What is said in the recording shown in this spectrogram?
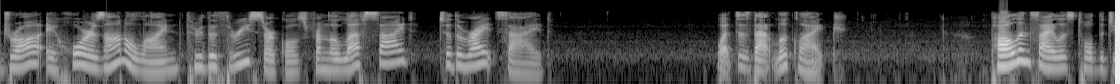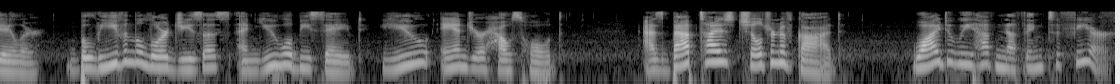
draw a horizontal line through the three circles from the left side to the right side. What does that look like? Paul and Silas told the jailer, Believe in the Lord Jesus and you will be saved, you and your household. As baptized children of God, why do we have nothing to fear?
